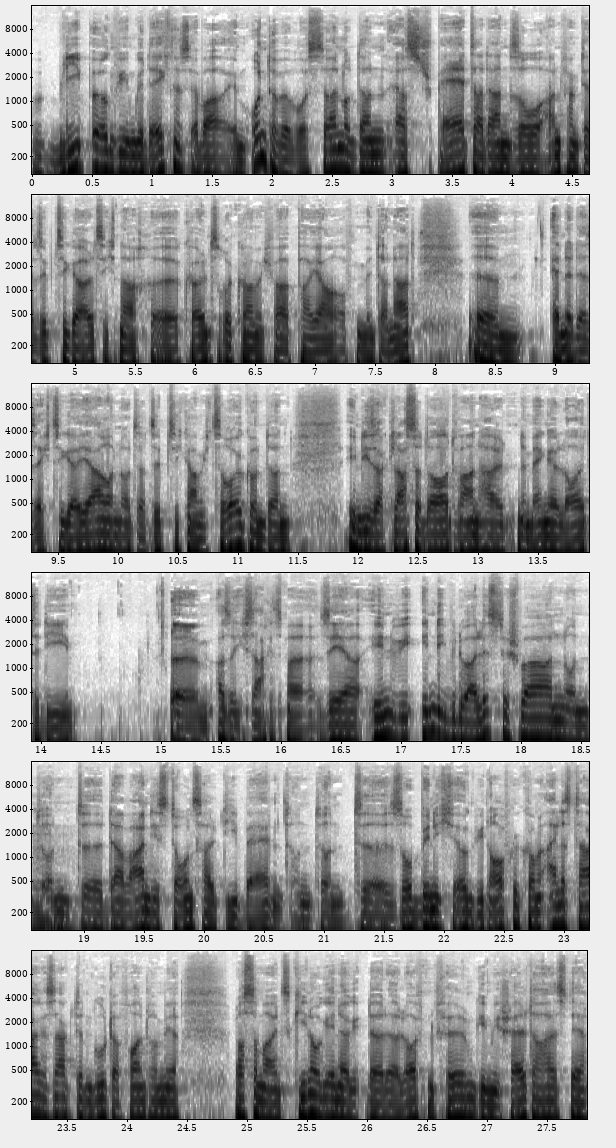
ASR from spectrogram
blieb irgendwie im Gedächtnis, aber im Unterbewusstsein und dann erst später, dann so Anfang der 70er, als ich nach äh, Köln zurückkam, ich war ein paar Jahre auf dem Internat, ähm, Ende der 60er Jahre, 1970 kam ich zurück und dann in dieser Klasse dort waren halt eine Menge Leute, die ähm, also ich sage jetzt mal sehr individualistisch waren und mhm. und äh, da waren die Stones halt die Band und und äh, so bin ich irgendwie draufgekommen. Eines Tages sagte ein guter Freund von mir, lass doch mal ins Kino gehen, da, da, da läuft ein Film, Gimme Shelter heißt der.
